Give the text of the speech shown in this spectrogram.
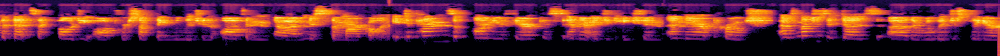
but that psychology offers something religion often uh, missed the mark on. It depends on your therapist and their education and their approach as much as it does uh, the religious leader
